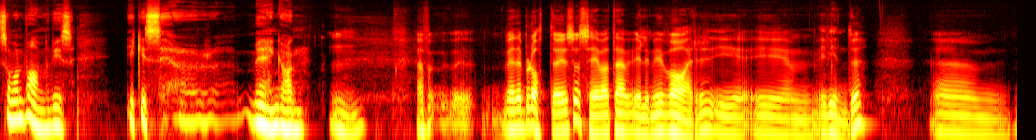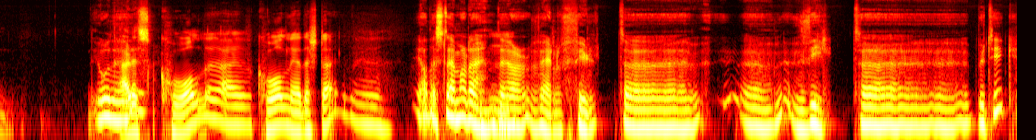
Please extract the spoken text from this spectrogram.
som man vanligvis ikke ser uh, med en gang. Mm. Ja, ved det blotte øyet så ser vi at det er veldig mye varer i, i, i vinduet. Jo, det, er det kål, er kål nederst der? Ja, det stemmer det. Mm. Det er velfylt uh, vilt butikk.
